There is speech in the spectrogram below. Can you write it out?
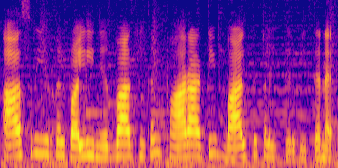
ஆசிரியர்கள் பள்ளி நிர்வாகிகள் பாராட்டி வாழ்த்துக்களை தெரிவித்தனர்.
